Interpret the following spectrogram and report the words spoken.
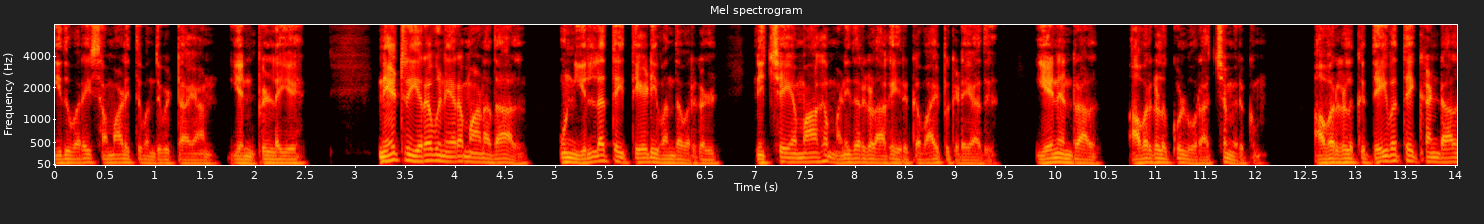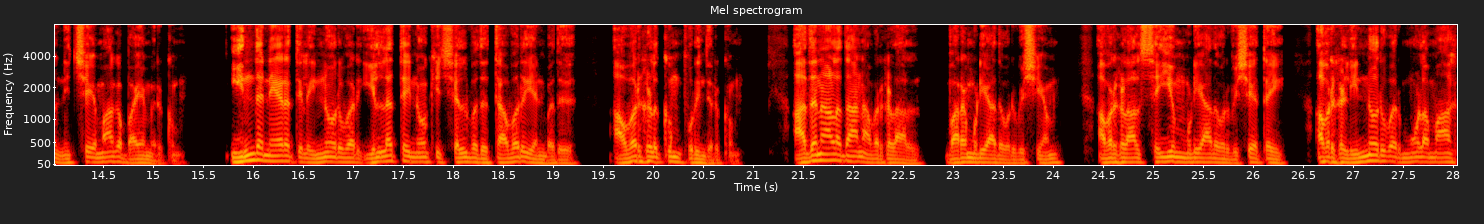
இதுவரை சமாளித்து வந்து விட்டாயான் என் பிள்ளையே. நேற்று இரவு நேரமானதால் உன் இல்லத்தை தேடி வந்தவர்கள் நிச்சயமாக மனிதர்களாக இருக்க வாய்ப்பு கிடையாது. ஏனென்றால் அவர்களுக்குள் ஒரு அச்சம் இருக்கும். அவர்களுக்கு தெய்வத்தை கண்டால் நிச்சயமாக பயம் இருக்கும். இந்த நேரத்தில் இன்னொருவர் இல்லத்தை நோக்கி செல்வது தவறு என்பது அவர்களுக்கும் புரிந்திருக்கும். அதனால தான் அவர்களால் வர முடியாத ஒரு விஷயம் அவர்களால் செய்ய முடியாத ஒரு விஷயத்தை அவர்கள் இன்னொருவர் மூலமாக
